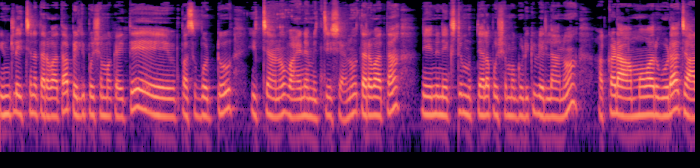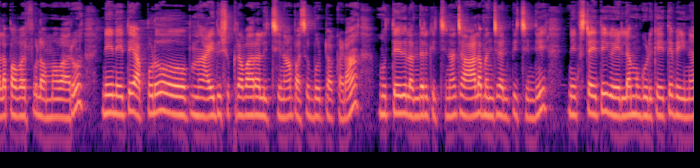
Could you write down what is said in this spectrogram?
ఇంట్లో ఇచ్చిన తర్వాత పెళ్ళి పోషమ్మకి అయితే పసుబొట్టు ఇచ్చాను వాయనం ఇచ్చేసాను తర్వాత నేను నెక్స్ట్ ముత్యాల పుష్యమ్మ గుడికి వెళ్ళాను. అక్కడ అమ్మవారు కూడా చాలా పవర్ఫుల్ అమ్మవారు. నేనైతే అప్పుడు ఐదు శుక్రవారాలు ఇచ్చిన పసుబొట్టు అక్కడ. ముత్తైదులందరికి ఇచ్చిన. చాలా మంచిగా అనిపించింది. నెక్స్ట్ అయితే ఇక ఎల్లమ్మ గుడికి అయితే పోయినా.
